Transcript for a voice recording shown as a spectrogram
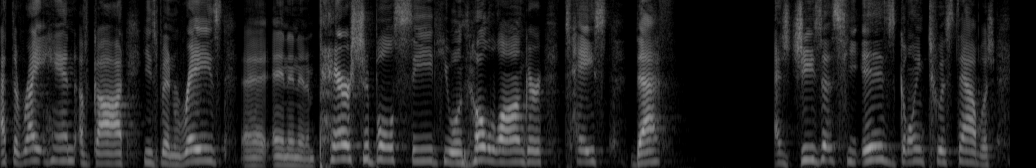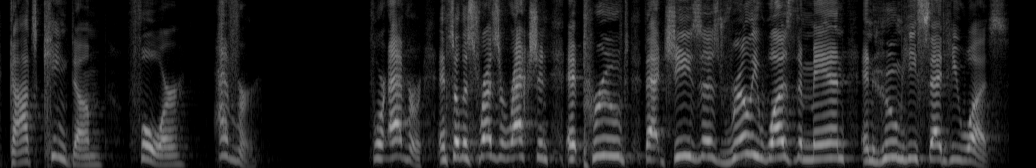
at the right hand of God. He's been raised uh, in an imperishable seed. He will no longer taste death. As Jesus, he is going to establish God's kingdom forever. Forever. And so, this resurrection, it proved that Jesus really was the man in whom he said he was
